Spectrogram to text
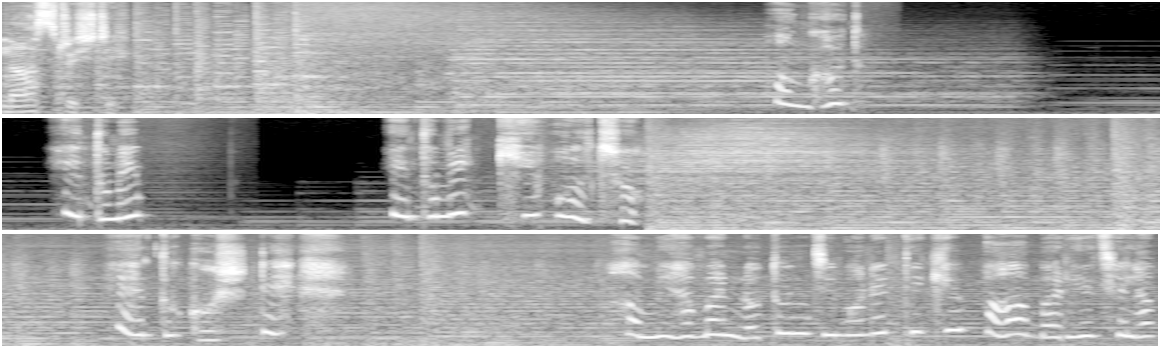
না সৃষ্টি। আমার নতুন জীবনের দিকে পা বাড়িয়েছিলাম।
